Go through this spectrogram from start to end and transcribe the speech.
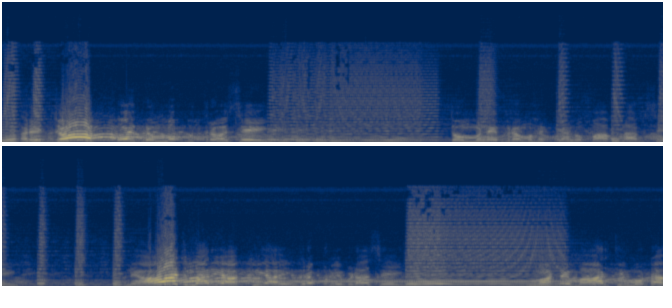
અરે જો કોઈ બ્રહ્મપુત્ર હશે, તો મને બ્રહ્મ હત્યાનું પાપ લાગશે. અને આજ મારી આખી આ ઇન્દ્રપુરી બળાશે માટે મારથી મોટા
